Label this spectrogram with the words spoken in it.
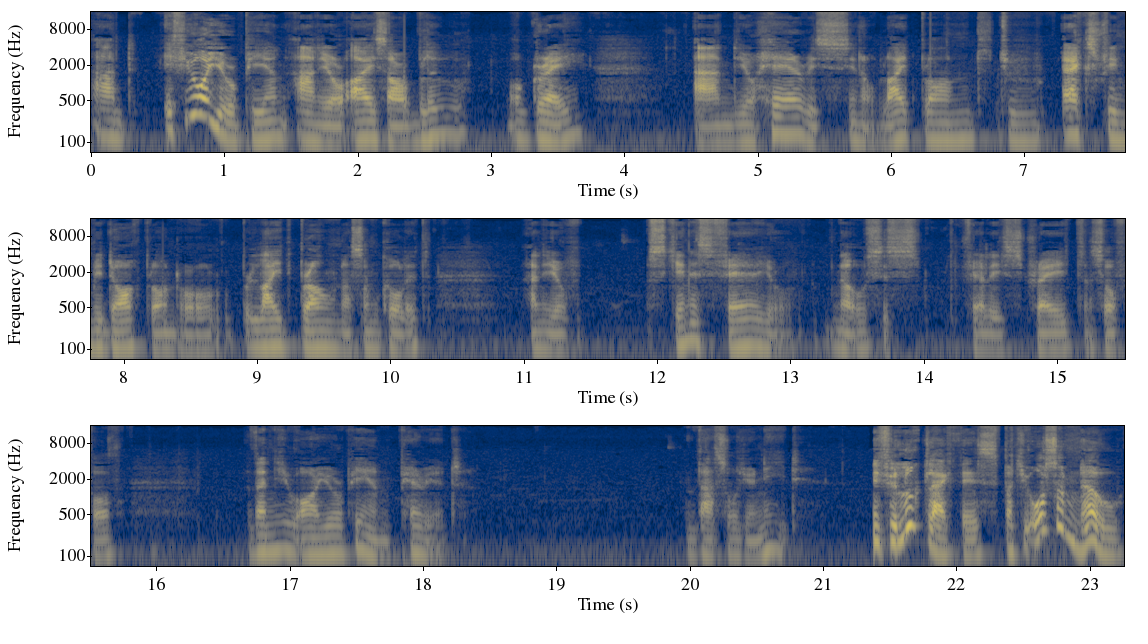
And if you are European and your eyes are blue or grey, and your hair is, you know, light blonde to extremely dark blonde or light brown, as some call it, and your skin is fair, your nose is fairly straight, and so forth, then you are European, period. That's all you need. If you look like this, but you also know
